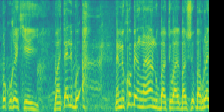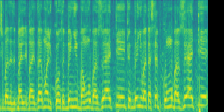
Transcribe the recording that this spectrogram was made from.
mpo courant ekei bon atali bo ah na meko benga nanu bato baroulage baza mwa likolo tobengi bango bazoya te tobengi bato ya sep congo bazoya te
